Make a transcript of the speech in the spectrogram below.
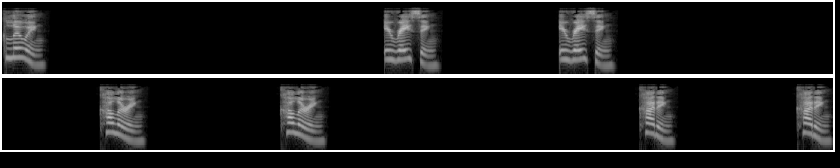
Gluing. Erasing. Erasing. Coloring. Coloring. Cutting. Cutting.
